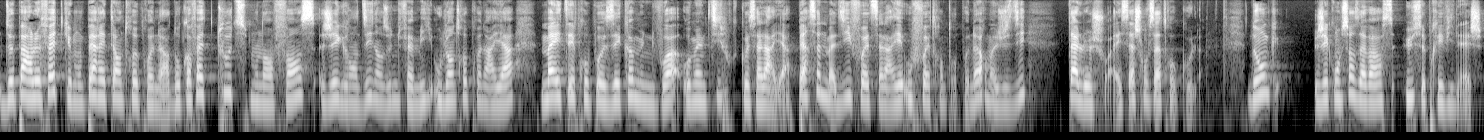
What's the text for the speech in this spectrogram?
de par le fait que mon père était entrepreneur. Donc en fait, toute mon enfance, j'ai grandi dans une famille où l'entrepreneuriat m'a été proposé comme une voie au même titre que salariat. Personne m'a dit il faut être salarié ou il faut être entrepreneur. On m'a juste dit t'as le choix. Et ça, je trouve ça trop cool. Donc j'ai conscience d'avoir eu ce privilège.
